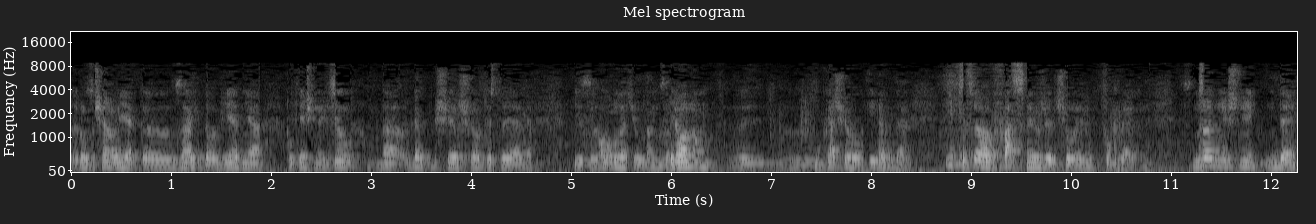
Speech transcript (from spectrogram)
розпочав як е, захід до об'єднання політичних сил на для ширшого протистояння із областю, там, з районом, е, з Мукачевом і так далі. І після цього фас ми вже вчили конкретний. На сьогоднішній день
